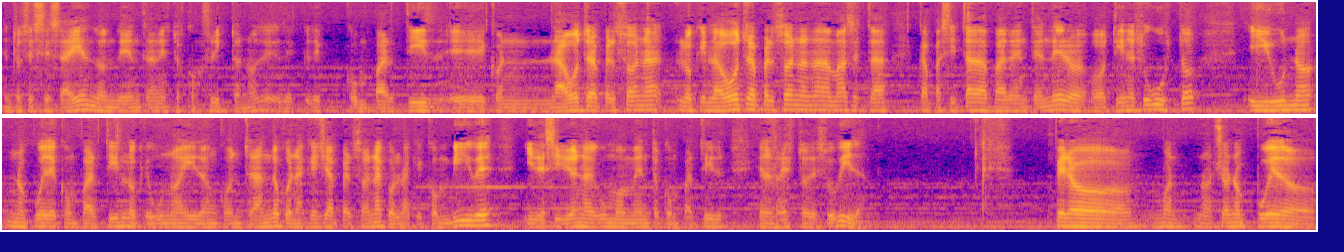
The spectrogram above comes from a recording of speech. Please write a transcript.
Entonces es ahí en donde entran estos conflictos, ¿no? de, compartir eh, con la otra persona lo que la otra persona nada más está capacitada para entender o, tiene su gusto y uno no puede compartir lo que uno ha ido encontrando con aquella persona con la que convive y decidió en algún momento compartir el resto de su vida. Pero bueno, yo no puedo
